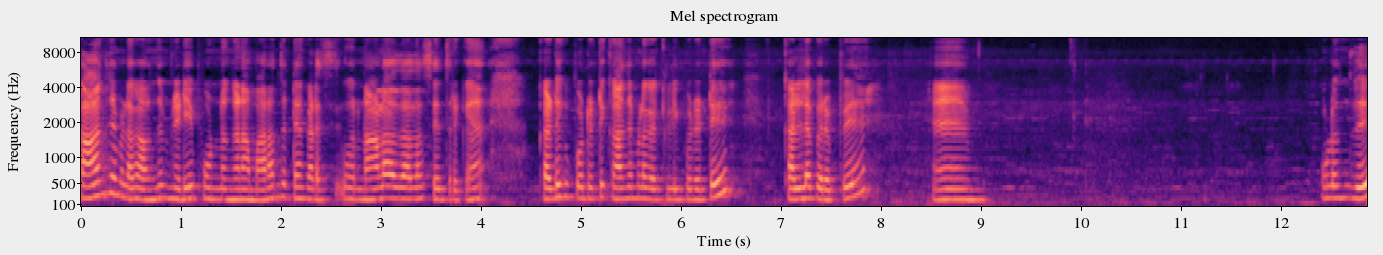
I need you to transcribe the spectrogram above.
காஞ்ச மிளகாய் வந்து முன்னாடியே போடணுங்க. நான் மறந்துட்டேன் கடைசி ஒரு நாலாவதாக தான் சேர்த்துருக்கேன். கடுகு போட்டுட்டு காஞ்ச மிளகாய் கிள்ளி போட்டுட்டு கடலப்பருப்பு உளுந்து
